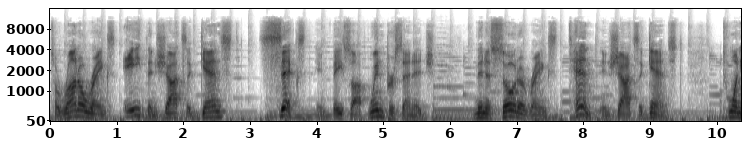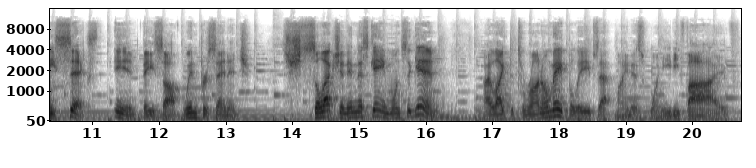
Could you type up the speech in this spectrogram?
Toronto ranks 8th in shots against, 6th in face-off win percentage. Minnesota ranks 10th in shots against, 26th in face-off win percentage. Selection in this game once again. I like the Toronto Maple Leafs at minus 185.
